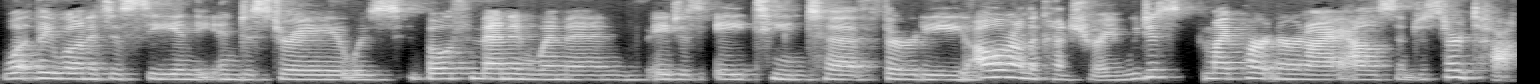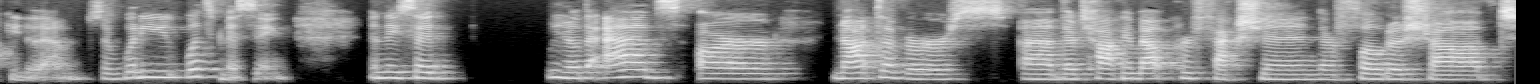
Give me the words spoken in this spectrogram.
what they wanted to see in the industry. It was both men and women, ages 18 to 30, all around the country. We just, my partner and I, Allison, just started talking to them. So, what do you, what's missing? And they said, you know, the ads are not diverse. Uh, they're talking about perfection. They're photoshopped.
